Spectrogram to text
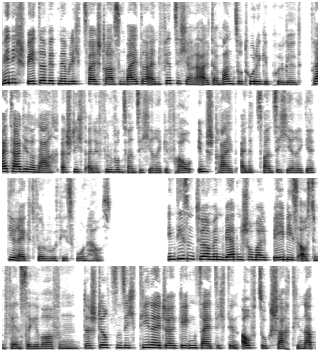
Wenig später wird nämlich zwei Straßen weiter ein 40 Jahre alter Mann zu Tode geprügelt. Drei Tage danach ersticht eine 25-jährige Frau im Streit eine 20-jährige direkt vor Ruthies Wohnhaus. In diesen Türmen werden schon mal Babys aus dem Fenster geworfen, da stürzen sich Teenager gegenseitig den Aufzugsschacht hinab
